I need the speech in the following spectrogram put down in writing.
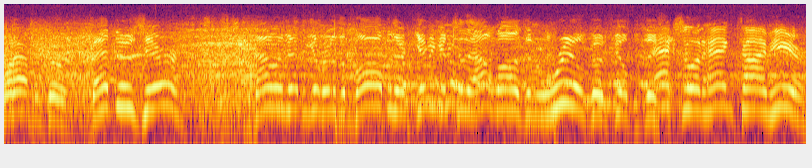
What happened to him? Bad news here. Not only do they have to get rid of the ball, but they're giving it to the Outlaws in real good field position. Excellent hang time here.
